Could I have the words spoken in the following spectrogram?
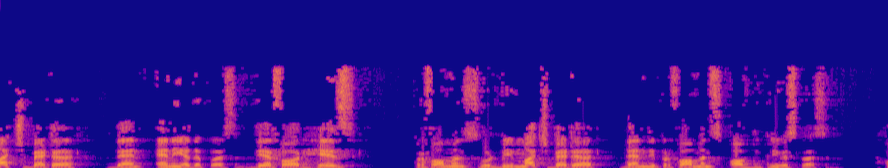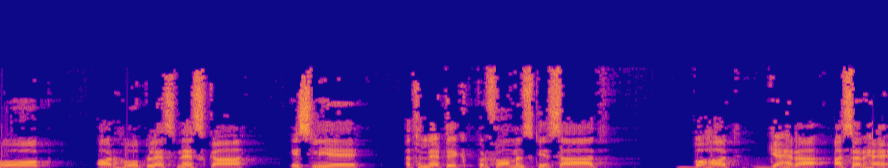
much better than any other person therefore his performance would be much better than the performance of the previous person hope اور ہوپلسنیس کا اس لیے اتلیٹک پرفارمنس کے ساتھ بہت گہرا اثر ہے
